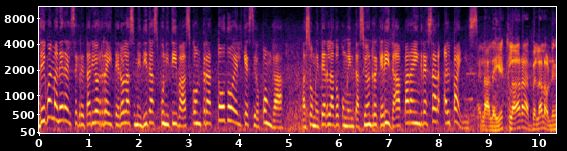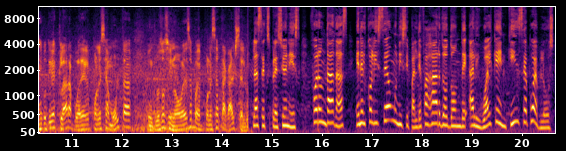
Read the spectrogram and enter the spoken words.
De igual manera, el secretario reiteró las medidas punitivas contra todo el que se oponga a someter la documentación requerida para ingresar al país. La ley es clara, ¿verdad? La orden ejecutiva es clara, puede ponerse a multa, incluso si no obedece, puede ponerse hasta cárcel. Las expresiones fueron dadas en el Coliseo Municipal de Fajardo, donde, al igual que en 15 pueblos,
